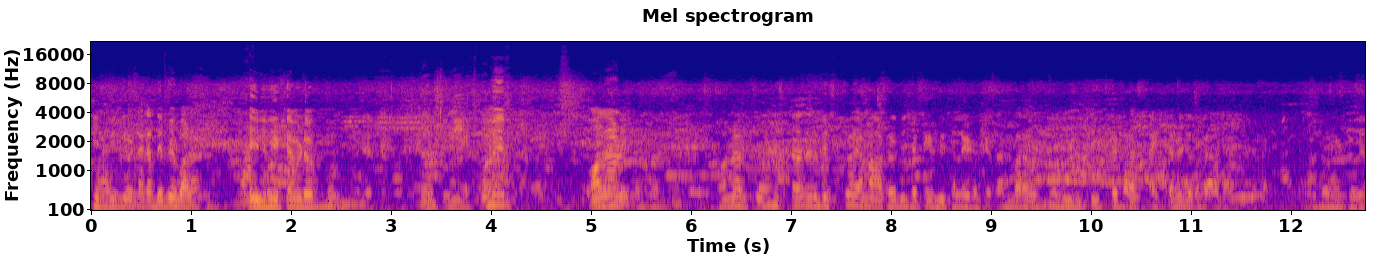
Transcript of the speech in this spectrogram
তিন টাকা দেবে বাড়া? এই লিখে আমি ঢুকবো। তুমি অনার অনার চল্লিশ টাকা বেশি করে আমার আঠারো দিশা স্যালারি ঢোকে। তা আমি বারো ধরুন ইউটিউবে বারো ষাট টাকা যেতে পাই ধরুন ঢোকে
